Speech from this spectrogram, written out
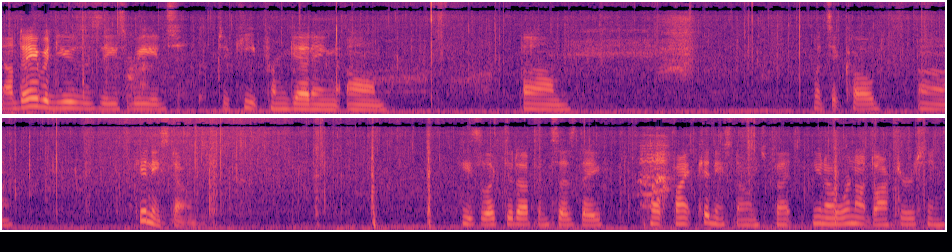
Now David uses these weeds to keep from getting um, um, what's it called? Uh, kidney stones. He's looked it up and says they help fight kidney stones, but you know, we're not doctors and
